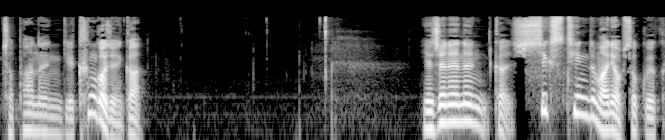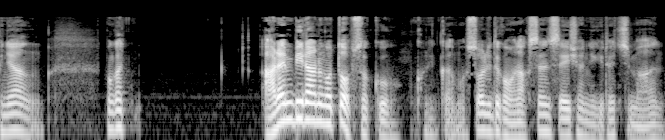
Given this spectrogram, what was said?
접하는 게 큰 거죠. 그러니까 예전에는 그러니까 힙합도 많이 없었고요. 그냥 뭔가 R&B라는 것도 없었고 그러니까 뭐 솔리드가 워낙 센세이션이기도 했지만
